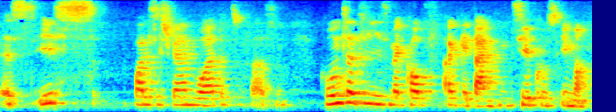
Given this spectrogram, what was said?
es ist, boah, das ist schwer in Worte zu fassen. Grundsätzlich ist mein Kopf ein Gedankenzirkus immer.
